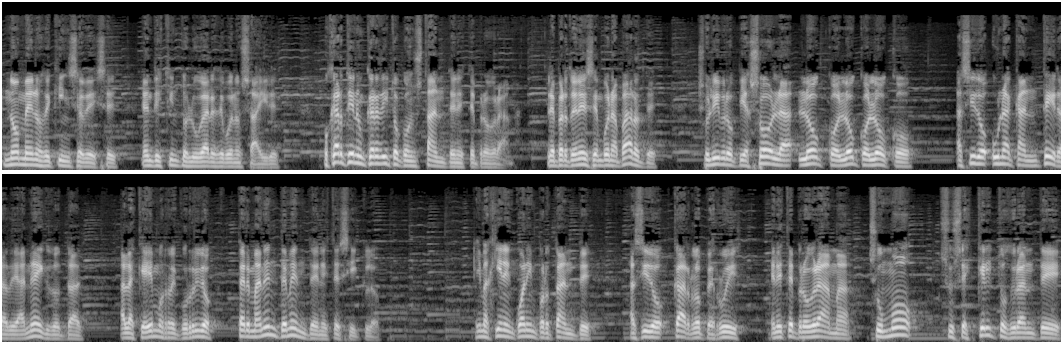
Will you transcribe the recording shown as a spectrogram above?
no menos de 15 veces en distintos lugares de Buenos Aires. Oscar tiene un crédito constante en este programa. Le pertenece en buena parte. Su libro Piazzola, Loco, Loco, Loco, ha sido una cantera de anécdotas a las que hemos recurrido permanentemente en este ciclo. Imaginen cuán importante ha sido Carlos López Ruiz en este programa. Sumó sus escritos durante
